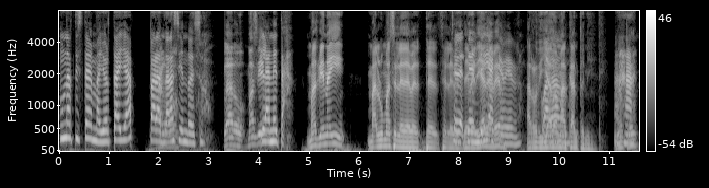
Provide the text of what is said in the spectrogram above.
un artista de mayor talla para andar haciendo eso. Claro, más bien, La neta, más bien ahí, Maluma se le, debe, de- se le se de- le debería de haber arrodillado a. Marc Anthony. ¿no Ajá. creen?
